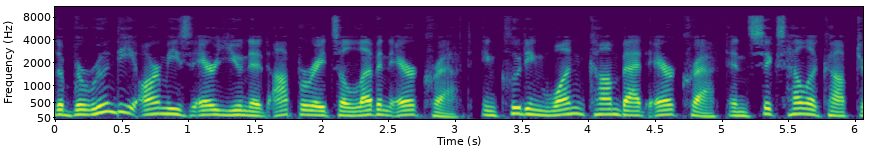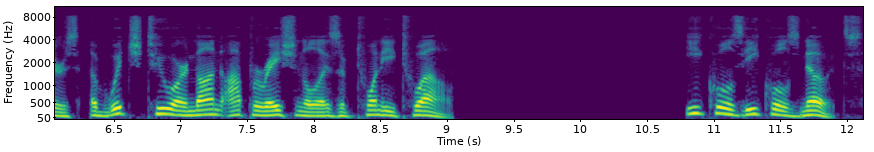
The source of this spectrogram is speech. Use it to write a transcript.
The Burundi Army's air unit operates 11 aircraft, including one combat aircraft and six helicopters, of which two are non-operational as of 2012. Notes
